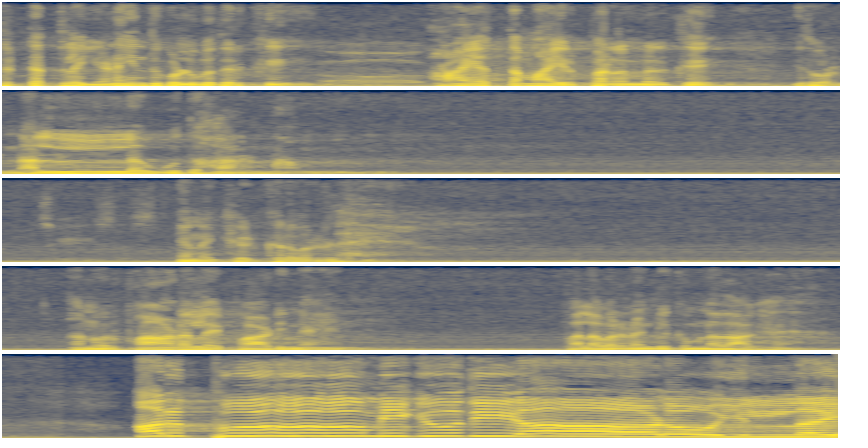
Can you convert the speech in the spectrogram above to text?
திட்டத்தில் இணைந்து கொள்வதற்கு ஆயத்தமாயிருப்பதற்கு இது ஒரு நல்ல உதாரணம். என்னை கேட்கிறவர்களே நான் ஒரு பாடலை பாடினேன் பல வருடங்களுக்கு முன்னதாக. அறுப்பு மிகுதியாளோ இல்லை.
